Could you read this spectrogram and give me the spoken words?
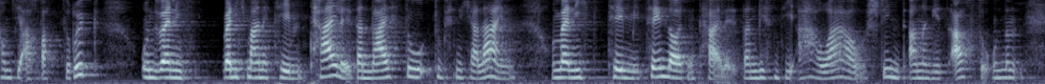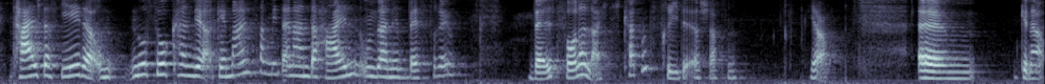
kommt ja auch was zurück. Und wenn ich, wenn ich meine Themen teile, dann weißt du, du bist nicht allein. Und wenn ich Themen mit zehn Leuten teile, dann wissen die, ah wow, stimmt, anderen geht es auch so. Und dann teilt das jeder. Und nur so können wir gemeinsam miteinander heilen und eine bessere Welt voller Leichtigkeit und Friede erschaffen. Ja, ähm, genau.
